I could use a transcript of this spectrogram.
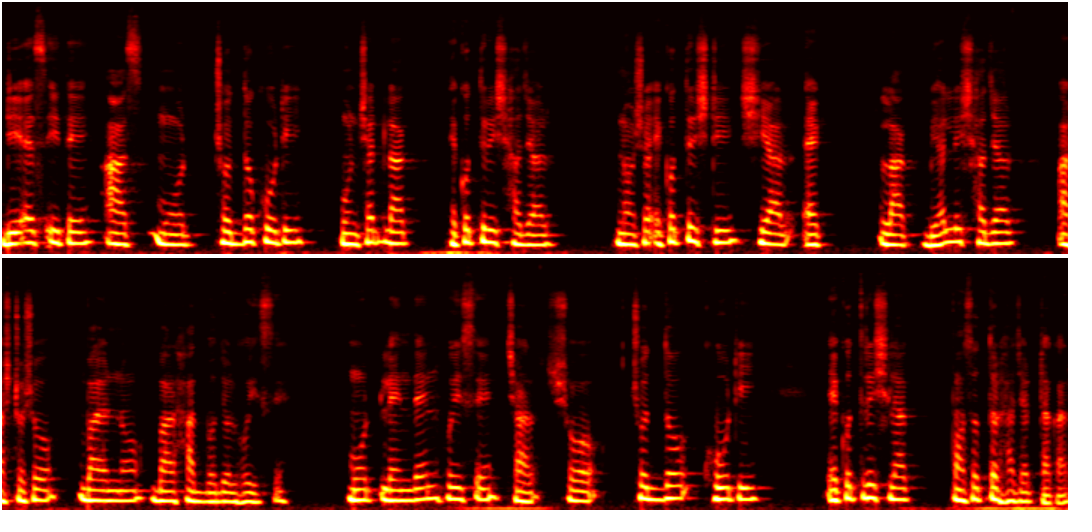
ডিএসইতে আজ মোট চোদ্দ কোটি উনষাট লাখ একত্রিশ হাজার নশো একত্রিশটি শেয়ার এক লাখ বিয়াল্লিশ হাজার আটশোশো বায়ান্ন বার হাত বদল হয়েছে। মোট লেনদেন হয়েছে চারশো চোদ্দ কোটি একত্রিশ লাখ পঁচাত্তর হাজার টাকার।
